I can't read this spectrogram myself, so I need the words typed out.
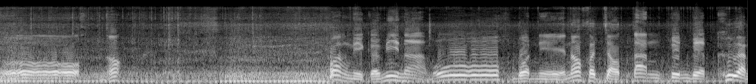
โอ้เนาะฟังนี่ก็มีน้ำโอ้บนนี่เนาะเขาเจ้าตันเป็นแบบเคลื่อน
